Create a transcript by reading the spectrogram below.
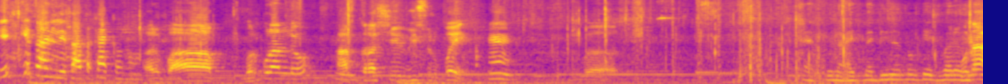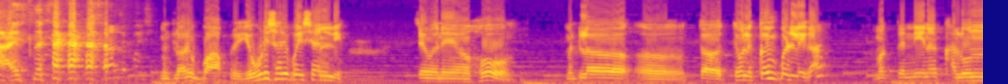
इतकेच आणलेत आता काय करू? अरे बाप भरपूर आणले हो. अकराशे वीस रुपये. हं. बर. काय पुन्हा आहेत ना दिनं मग तेच बरं. पुन्हा आहेत ना. आणले पैसे म्हटलं अरे बापरे एवढी सारी पैसे आणली. ते म्हणे हो. म्हटलं त- कमी पडले का? मग त्यांनी ना खालून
